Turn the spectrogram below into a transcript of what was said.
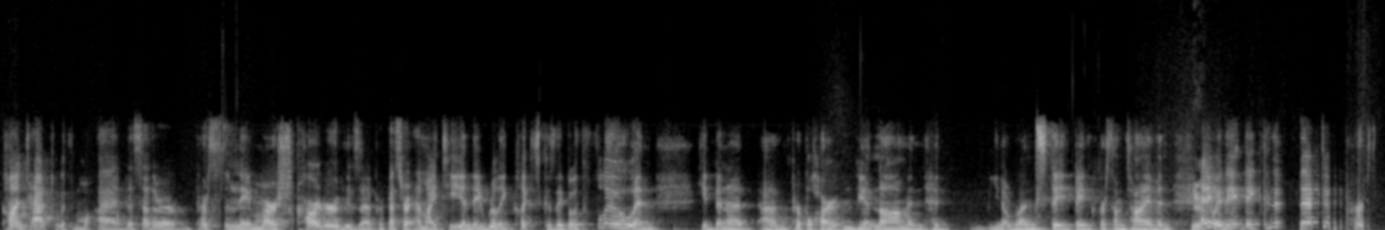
contact with uh, this other person named Marsh Carter, who's a professor at MIT, and they really clicked because they both flew, and he'd been a um, Purple Heart in Vietnam and had, you know, run State Bank for some time. And yeah. anyway, they they connected personally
